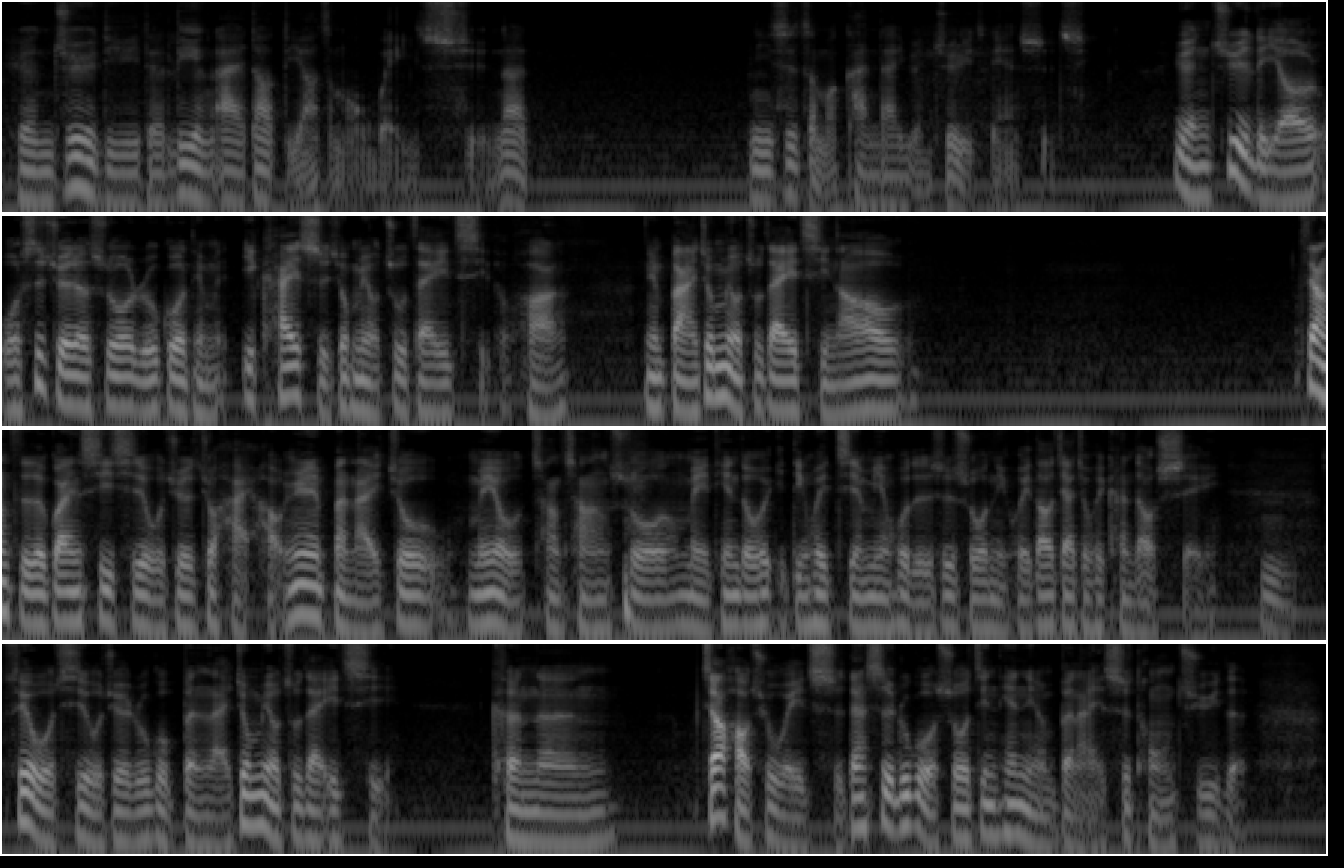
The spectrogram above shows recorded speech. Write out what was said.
远距离的恋爱到底要怎么维持？那你是怎么看待远距离这件事情？远距离哦，我是觉得说，如果你们一开始就没有住在一起的话，你们本来就没有住在一起，然后。这样子的关系，其实我觉得就还好，因为本来就没有常常说每天都会一定会见面，或者是说你回到家就会看到谁，嗯，所以我其实我觉得，如果本来就没有住在一起，可能比较好去维持。但是如果说今天你们本来是同居的，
